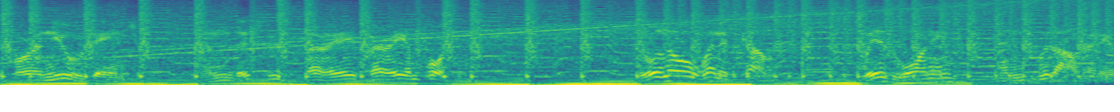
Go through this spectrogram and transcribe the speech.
for a new danger. And this is very, very important. You'll know when it comes, with warning and without any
